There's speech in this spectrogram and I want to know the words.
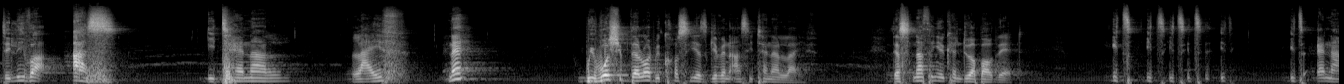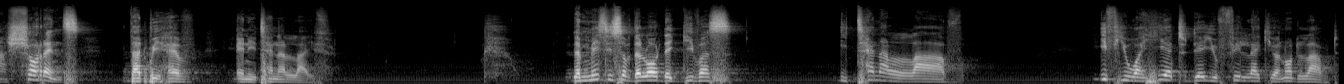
deliver us eternal life. Ne? We worship the Lord because He has given us eternal life. There's nothing you can do about that. It's, it's, it's, it's, it's, it's an assurance that we have an eternal life. The message of the Lord, they give us eternal love. If you are here today, you feel like you are not loved.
